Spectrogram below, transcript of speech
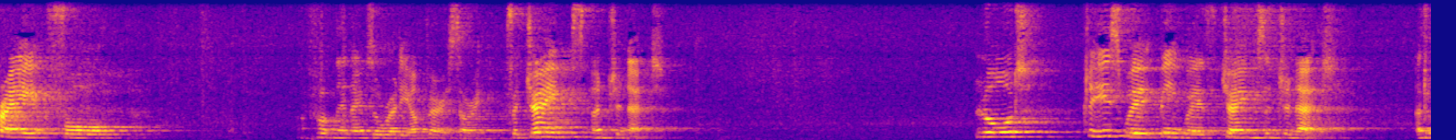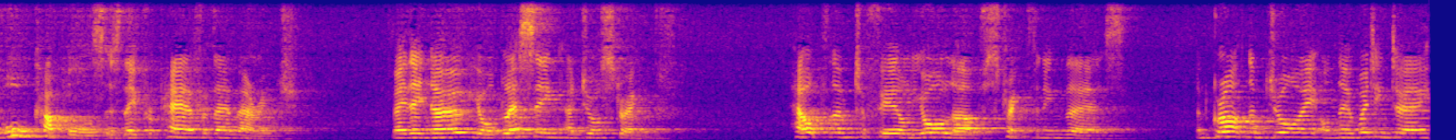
pray for, I've forgotten their names already, I'm very sorry, for James and Jeanette. Lord, please be with James and Jeanette and all couples as they prepare for their marriage. May they know your blessing and your strength. Help them to feel your love strengthening theirs, and grant them joy on their wedding day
